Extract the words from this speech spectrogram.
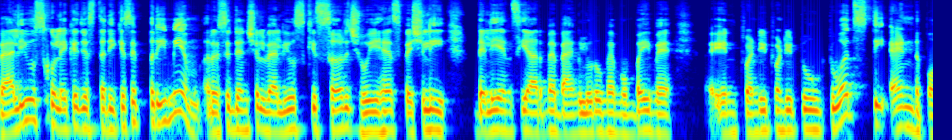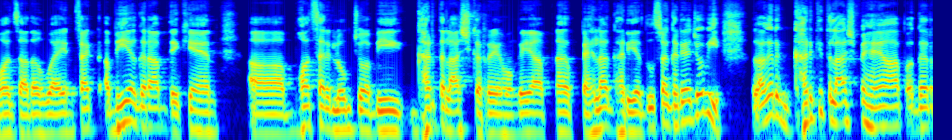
वैल्यूज़ को लेके जिस तरीके से प्रीमियम रेसिडेंशियल वैल्यूज़ की सर्ज हुई है स्पेशली दिल्ली एनसीआर में, बेंगलुरु में, मुंबई में इन 2022 टुवर्ड्स द एंड बहुत ज़्यादा हुआ है। इनफैक्ट अभी अगर आप देखें एंड बहुत सारे लोग जो अभी घर तलाश कर रहे होंगे या अपना पहला घर या दूसरा घर या जो भी, अगर घर की तलाश में है, आप अगर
